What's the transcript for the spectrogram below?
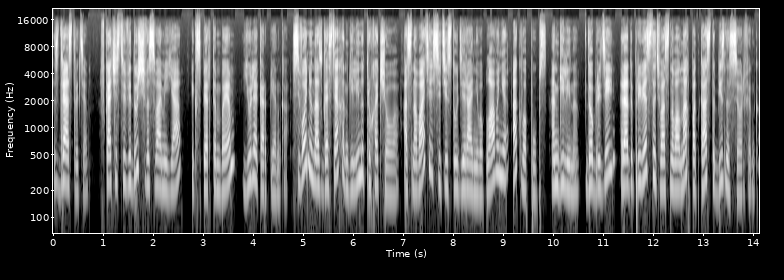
Здравствуйте! В качестве ведущего с вами я, эксперт МБМ Юлия Карпенко. Сегодня у нас в гостях Ангелина Трухачева, основатель сети студии раннего плавания «Аквапупс». Ангелина, добрый день! Рада приветствовать вас на волнах подкаста «Бизнес-серфинг».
